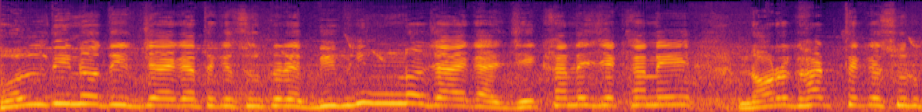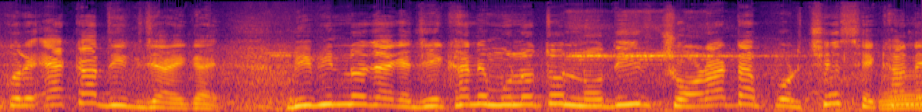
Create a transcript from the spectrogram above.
হলদি নদীর জায়গা থেকে শুরু করে বিভিন্ন জায়গায় যেখানে যেখানে নরঘাট থেকে শুরু করে একাধিক জায়গায় বিভিন্ন জায়গায় যেখানে মূলত নদীর চড়াটা পড়ছে সেখানে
